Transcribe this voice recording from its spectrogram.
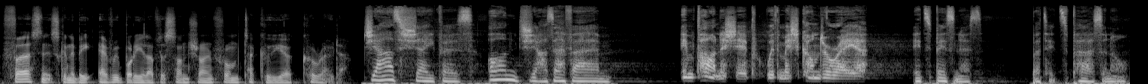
first, and it's going to be "Everybody Loves the Sunshine" from Takuya Kuroda. Jazz Shapers on Jazz FM, in partnership with Mishcon de Reya. It's business, but it's personal.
